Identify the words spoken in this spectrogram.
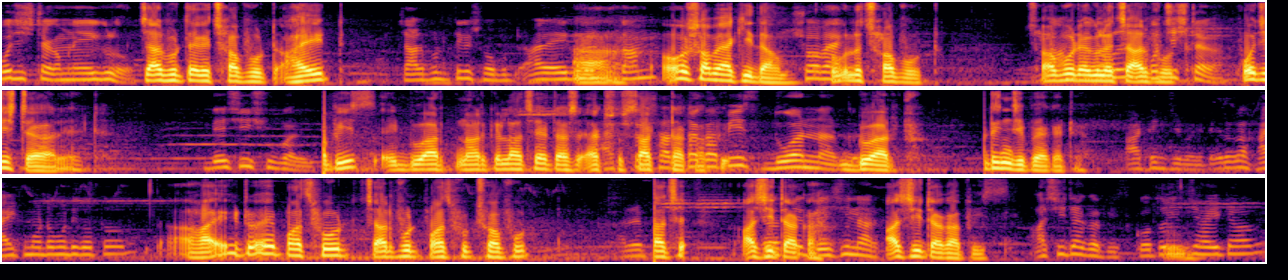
পঁচিশ টাকা মানে এইগুলো চার ফুট থেকে ছ ফুট হাইট চার ফুট থেকে ছ ফুট। আর এগুলোর দাম? ও সব একই দাম। ওগুলো ছ ফুট। ছ ফুট এগুলো চার ফুট। পঁচিশ টাকা। রেট দেশি সুপারি। পিস এই ডুয়ার্ফ নারকেল আছে এটা একশো ষাট টাকা পিস দুয়ার না ডুয়ার্ফ। আট ইঞ্চি প্যাকেটে। আট ইঞ্চি প্যাকেট। এরকম হাইট মোটামুটি কত হাইট ওই পাঁচ ফুট চার ফুট পাঁচ ফুট ছ ফুট আছে। আশি টাকা আশি টাকা পিস আশি টাকা পিস কত ইঞ্চি হাইট হবে?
